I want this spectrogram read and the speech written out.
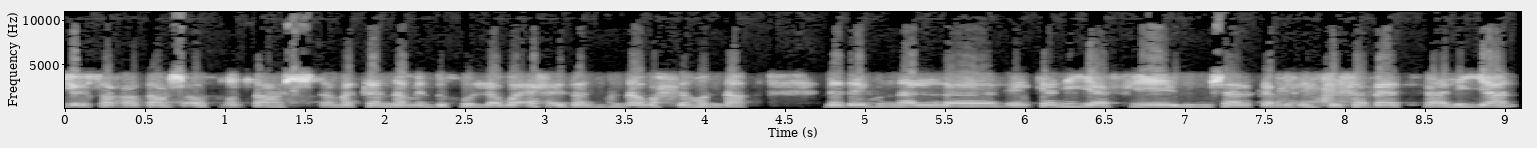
117 أو 18 تمكنا من دخول لوائح. اذا هن وحدهن لديهن الإمكانية في المشاركة بالانتخابات فعليا.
